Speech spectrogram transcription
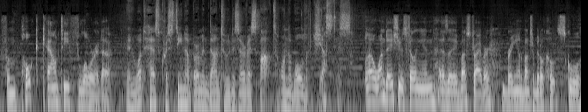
from Polk County, Florida. And what has Christina Berman done to deserve a spot on the wall of justice? Well, one day she was filling in as a bus driver, bringing a bunch of middle school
